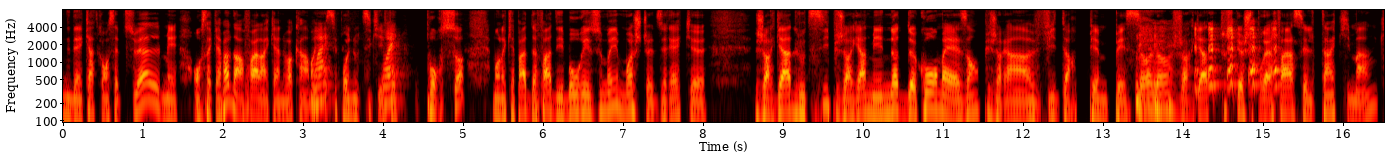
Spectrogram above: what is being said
ni dans les cartes conceptuelles, mais on serait capable d'en faire dans Canva quand même. Ouais. C'est pas un outil qui est Ouais. fait pour ça, mais on est capable de faire des beaux résumés. Moi, je te dirais que je regarde l'outil, puis je regarde mes notes de cours maison, puis j'aurais envie de repimper ça. Là. je regarde tout ce que je pourrais faire, c'est le temps qui manque.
